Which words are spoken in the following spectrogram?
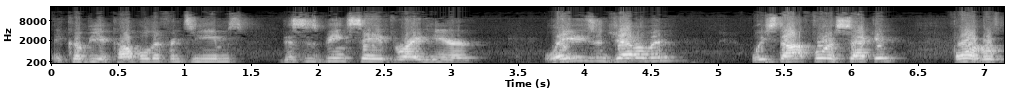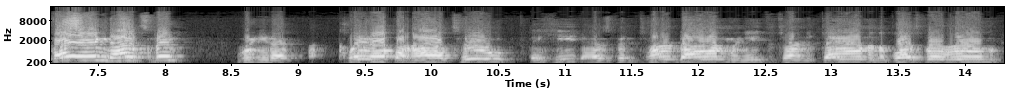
It could be a couple different teams. This is being saved right here. Ladies and gentlemen, we stop for a second for the following announcement. We need to clean up on aisle two. The heat has been turned on. We need to turn it down in the Bloodsport room.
